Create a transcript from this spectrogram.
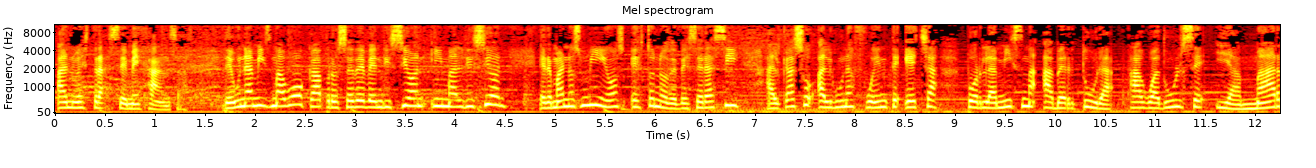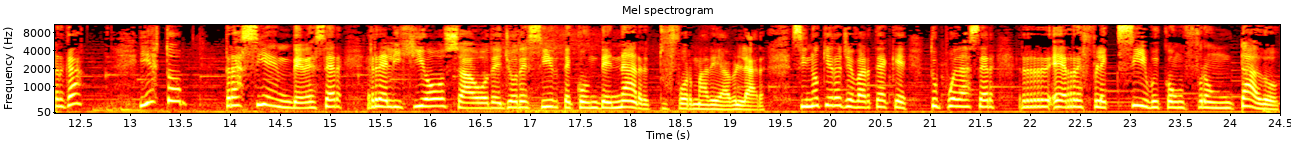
a nuestra semejanza. De una misma boca procede bendición y maldición. Hermanos míos, esto no debe ser así. ¿Al caso alguna fuente hecha por la misma abertura, agua dulce y amarga? Y esto trasciende de ser religiosa o de yo decirte condenar tu forma de hablar, sino quiero llevarte a que tú puedas ser eh, reflexivo y confrontado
